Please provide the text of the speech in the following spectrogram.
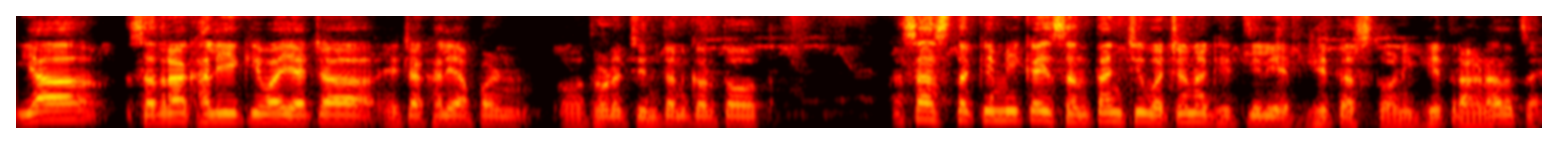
या सदराखाली किंवा याच्या याच्याखाली आपण थोडं चिंतन करतो आहोत. कसं असतं की मी काही संतांची वचनं घेतलेली आहेत घेत असतो आणि घेत राहणारच आहे.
